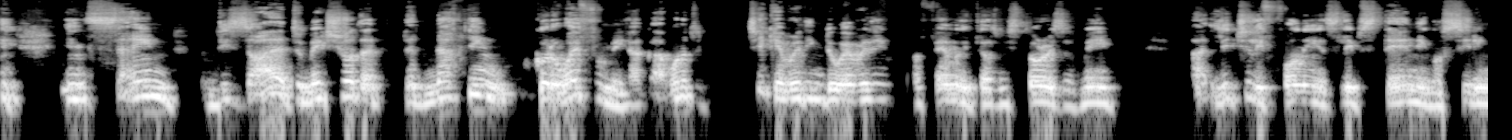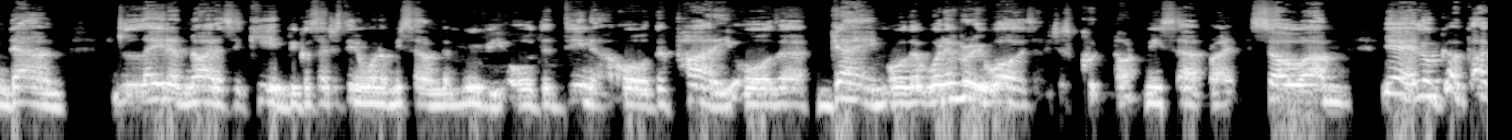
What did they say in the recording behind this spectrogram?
insane desire to make sure that, that nothing got away from me. I, I wanted to check everything, do everything. My family tells me stories of me uh, literally falling asleep standing or sitting down late at night as a kid because I just didn't want to miss out on the movie or the dinner or the party or the game or the whatever it was. I just could not miss out, right? So, um, yeah, look, I, I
